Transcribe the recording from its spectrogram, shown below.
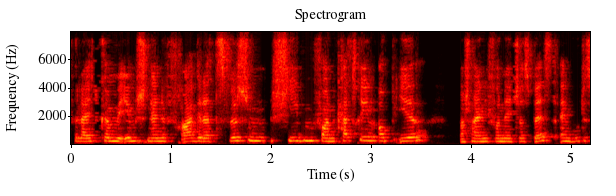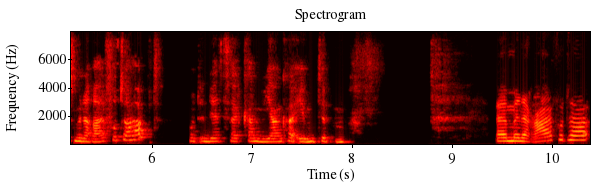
Vielleicht können wir eben schnell eine Frage dazwischen schieben von Katrin, ob ihr wahrscheinlich von Nature's Best ein gutes Mineralfutter habt. Und in der Zeit kann Bianca eben tippen. Äh, Mineralfutter,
